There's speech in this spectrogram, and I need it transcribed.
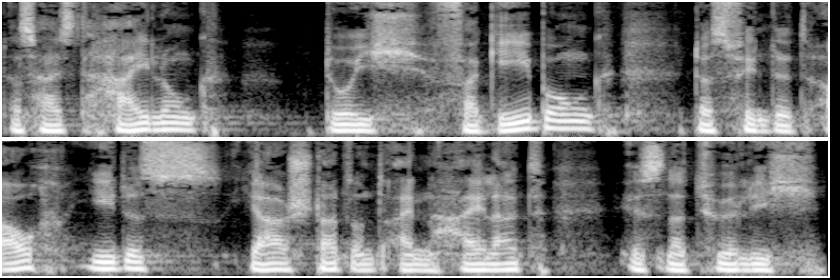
das heißt Heilung durch Vergebung. Das findet auch jedes Jahr statt und ein Highlight ist natürlich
